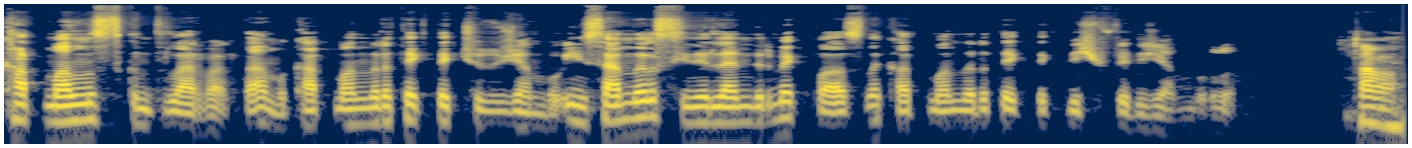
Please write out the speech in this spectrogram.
katmanlı sıkıntılar var tamam mı? Katmanları tek tek çözeceğim bu. İnsanları sinirlendirmek pahasına katmanları tek tek deşifre edeceğim burada. Tamam.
